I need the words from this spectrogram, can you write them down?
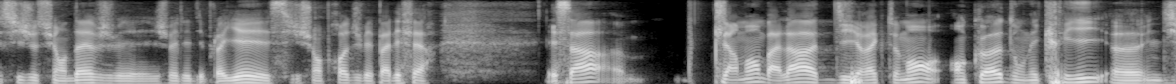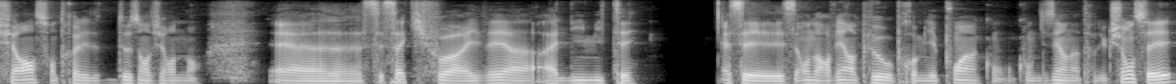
si je suis en dev, je vais je vais les déployer, et si je suis en prod, je vais pas les faire. Et ça, clairement, bah là directement en code, on écrit une différence entre les deux environnements. c'est ça qu'il faut arriver à, à limiter. Et on en revient un peu au premier point qu'on, qu'on disait en introduction, c'est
